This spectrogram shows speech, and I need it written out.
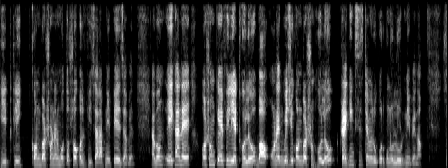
হিট ক্লিক কনভার্সনের মতো সকল ফিচার আপনি পেয়ে যাবেন। এবং এইখানে অসংখ্য অ্যাফিলিয়েট হলেও বা অনেক বেশি কনভার্সন হলেও ট্র্যাকিং সিস্টেমের উপর কোনো লোড নেবে না। সো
